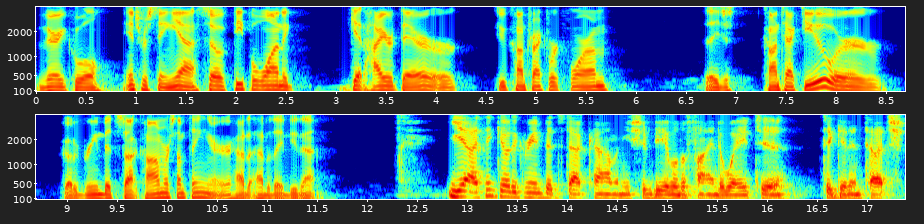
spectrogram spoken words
Very cool. Interesting. Yeah. So if people want to get hired there or do contract work for them, they just contact you or go to greenbits.com or something, or how do, how do they do that? Yeah, I think go to greenbits.com and you should be able to find a way to to get in touch.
